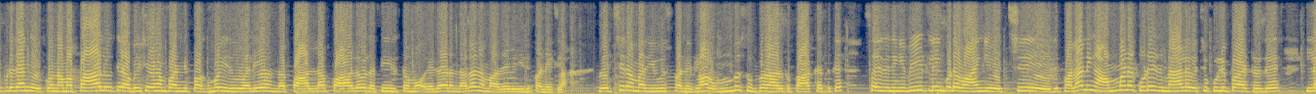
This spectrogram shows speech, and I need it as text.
இப்படிதாங்க இருக்கும். நம்ம பால் ஊத்தி அபிஷேகம் பண்ணி பார்க்கும்போது இது வழியா இந்த பால்லாம் பாலோ இல்ல தீர்த்தமோ எதா இருந்தாலும் நம்ம அதை இது பண்ணிக்கலாம். வச்சு நம்ம அதை யூஸ் பண்ணிக்கலாம். ரொம்ப சூப்பரா இருக்கு பாக்கிறதுக்கு சோ இது நீங்க வீட்லயும் கூட வாங்கி வச்சு இது பண்ணலாம். நீங்க அம்மனை கூட இது மேல வச்சு குளிப்பாட்டுறது இல்ல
